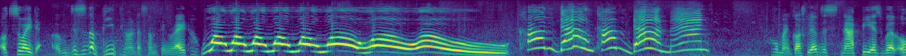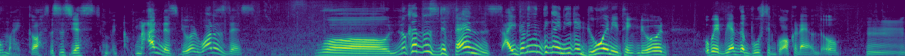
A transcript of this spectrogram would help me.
Also, I uh, this is the pea plant or something, right? Whoa, whoa, whoa, whoa, whoa, whoa, whoa, whoa! Calm down, calm down, man. Oh my gosh, we have the snappy as well. Oh my gosh, this is just madness, dude. What is this? Whoa, look at this defense. I don't even think I need to do anything, dude. Oh wait, we have the boosted crocodile though. Hmm.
